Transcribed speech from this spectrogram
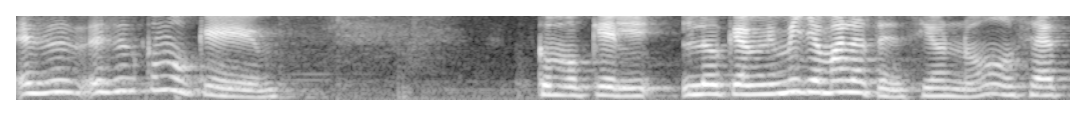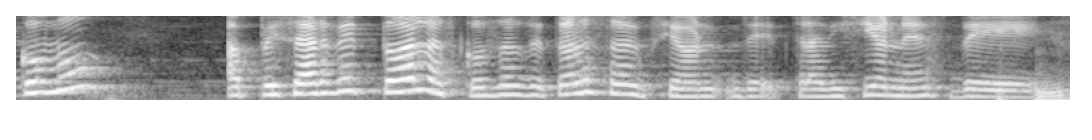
ese es, ese es como que. Como que lo que a mí me llama la atención, ¿no? O sea, cómo, a pesar de todas las cosas, de todas las traducción, de tradiciones, de.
